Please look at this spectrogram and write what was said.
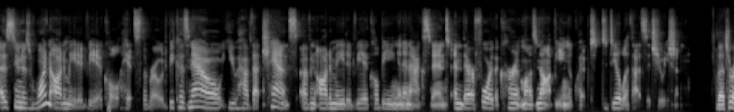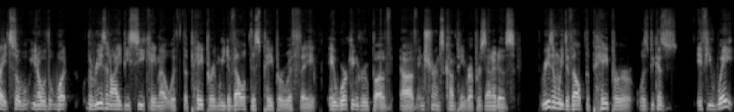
as soon as one automated vehicle hits the road because now you have that chance of an automated vehicle being in an accident and therefore the current law is not being equipped to deal with that situation. That's right. So, you know, the, what the reason IBC came out with the paper and we developed this paper with a, a working group of, of insurance company representatives. The reason we developed the paper was because if you wait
